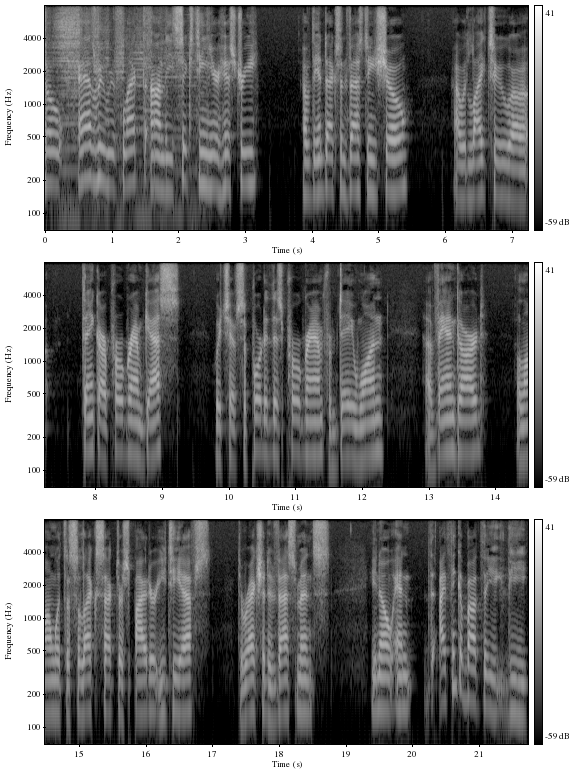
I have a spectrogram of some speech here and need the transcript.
So, as we reflect on the 16 year history of the Index Investing Show, I would like to uh, thank our program guests, which have supported this program from day one uh, Vanguard, along with the Select Sector SPDR ETFs, Direxion Investments, you know, and th- I think about the, the,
